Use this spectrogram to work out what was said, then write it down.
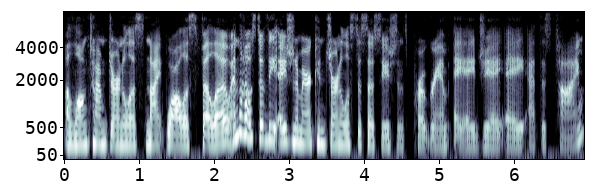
a longtime journalist, Knight Wallace Fellow, and the host of the Asian American Journalist Association's program, AAJA, at this time.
